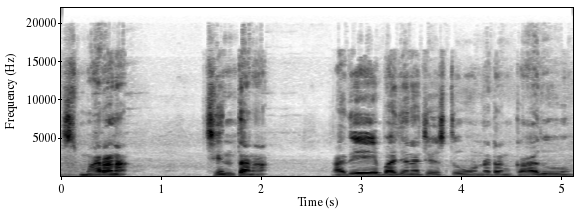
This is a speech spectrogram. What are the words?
స్మరణ చింతన. అదే భజన చేస్తూ ఉండటం కాదు.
